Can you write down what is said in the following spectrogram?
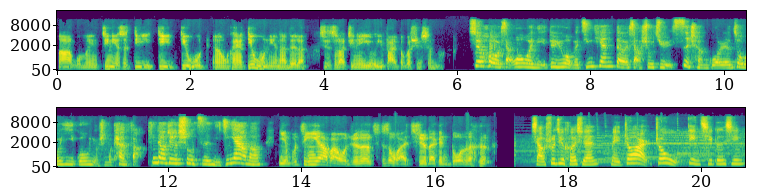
那我们今年是第第第五嗯，我看一下第五年了，对了，其实到今年有一百多个学生了。最后想问问你，对于我们今天的小数据，四成国人做过义工有什么看法？听到这个数字，你惊讶吗？也不惊讶吧，我觉得其实我还期待更多的。小数据和弦每周二、周五定期更新。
